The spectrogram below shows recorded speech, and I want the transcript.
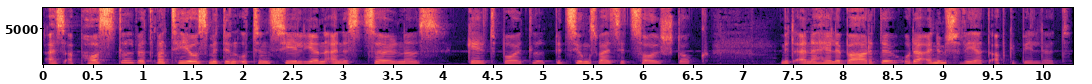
Als Apostel wird Matthäus mit den Utensilien eines Zöllners, Geldbeutel bzw. Zollstock, mit einer Hellebarde oder einem Schwert abgebildet.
